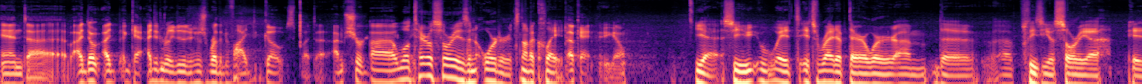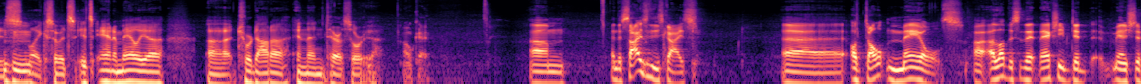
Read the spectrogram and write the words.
and uh, I don't, I, again, I didn't really do this where the divide goes, but uh, I'm sure. Uh, well, Pterosauria is an order; it's not a clade. okay, there you go. Yeah, so you, it's it's right up there where um, the uh, Plesiosauria is like. So it's it's Animalia, uh, Chordata, and then Pterosauria. Okay. Um, and the size of these guys, uh, adult males. Uh, I love this. They they actually did manage to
